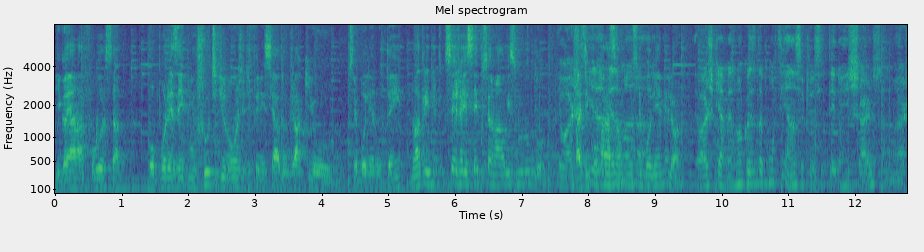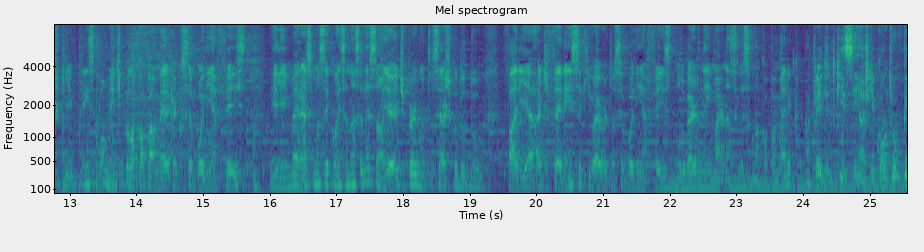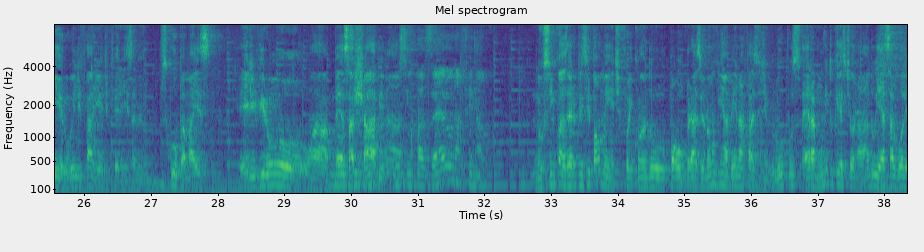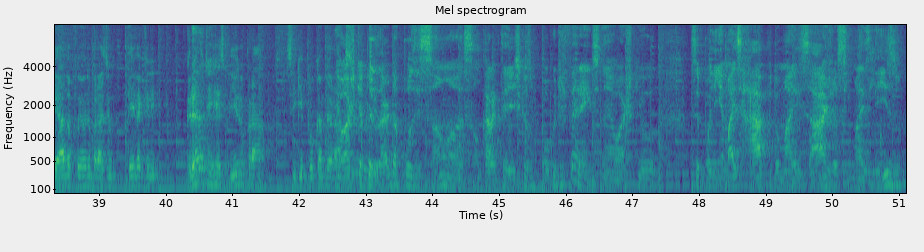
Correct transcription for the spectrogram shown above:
e ganhar na força. Ou, por exemplo, um chute de longe diferenciado, já que o Cebolinha não tem. Não acredito que seja excepcional isso no Dudu. Eu acho Mas em é a comparação mesma- com o Cebolinha é melhor. Eu acho que é a mesma coisa da confiança que eu citei no Richardson. Eu acho que principalmente pela Copa América que o Cebolinha fez, ele merece uma sequência na seleção. E aí eu te pergunto, você acha que o Dudu faria a diferença que o Everton Cebolinha fez no lugar do Neymar na seleção na Copa América? Acredito que sim. Acho que contra o Peru ele faria diferença mesmo. Desculpa, mas ele virou uma peça-chave na. No 5x0 ou na final? No 5 a 0 principalmente, foi quando o Brasil não vinha bem na fase de grupos, era muito questionado e essa goleada foi onde o Brasil teve aquele grande respiro para seguir para o campeonato. Eu acho que apesar da posição, são características um pouco diferentes, né? Eu acho que o Cebolinha é mais rápido, mais ágil, assim, mais liso.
